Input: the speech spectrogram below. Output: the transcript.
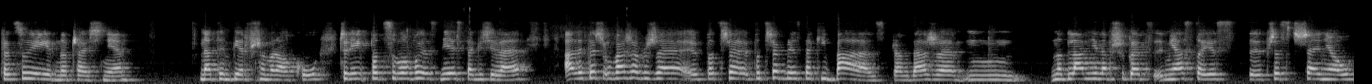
pracuje jednocześnie na tym pierwszym roku. Czyli podsumowując, nie jest tak źle, ale też uważam, że potrze- potrzebny jest taki balans, prawda, że mm, no dla mnie na przykład miasto jest y, przestrzenią,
